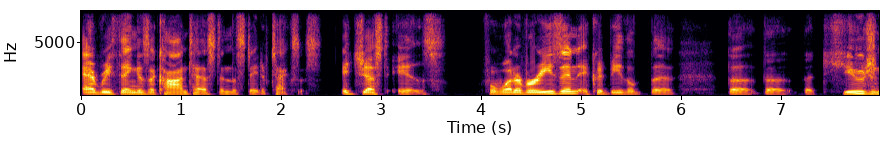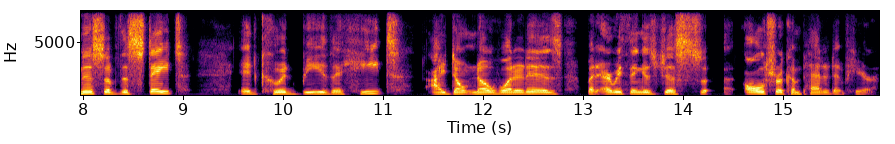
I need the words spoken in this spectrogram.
everything is a contest in the state of Texas. It just is. For whatever reason, it could be the the the the, the hugeness of the state. It could be the heat I don't know what it is, but everything is just uh, ultra competitive here.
